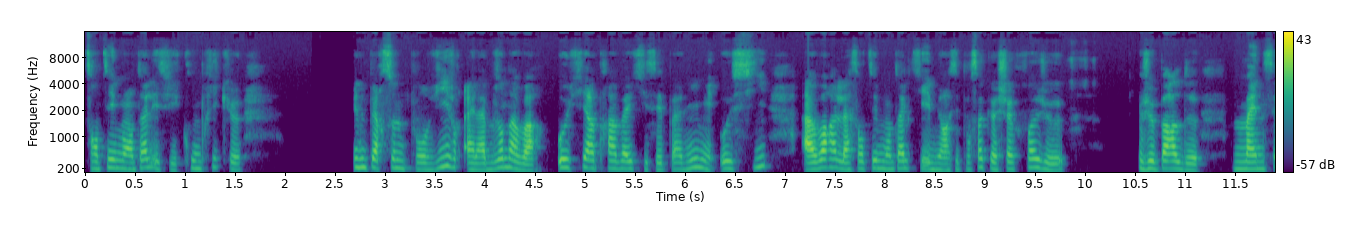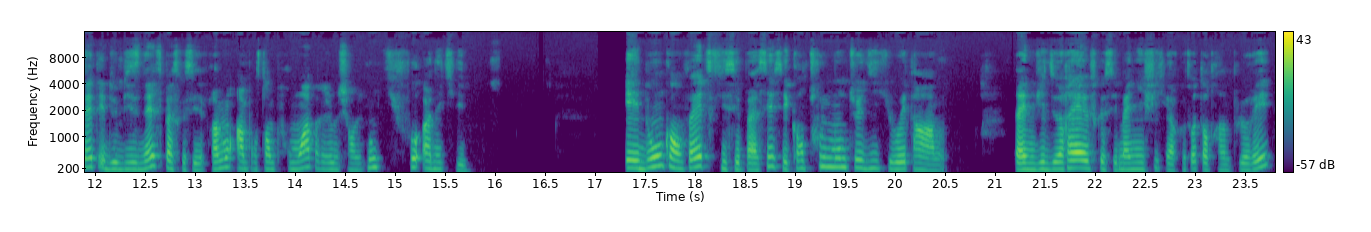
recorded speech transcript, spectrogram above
santé mentale et j'ai compris que une personne pour vivre, elle a besoin d'avoir aussi un travail qui s'épanouit, mais aussi avoir la santé mentale qui est bien. C'est pour ça qu'à chaque fois, je, je parle de mindset et de business parce que c'est vraiment important pour moi parce que je me suis rendu compte qu'il faut un équilibre. Et donc, en fait, ce qui s'est passé, c'est quand tout le monde te dit que ouais, t'as as une vie de rêve, que c'est magnifique, alors que toi, t'es en train de pleurer,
